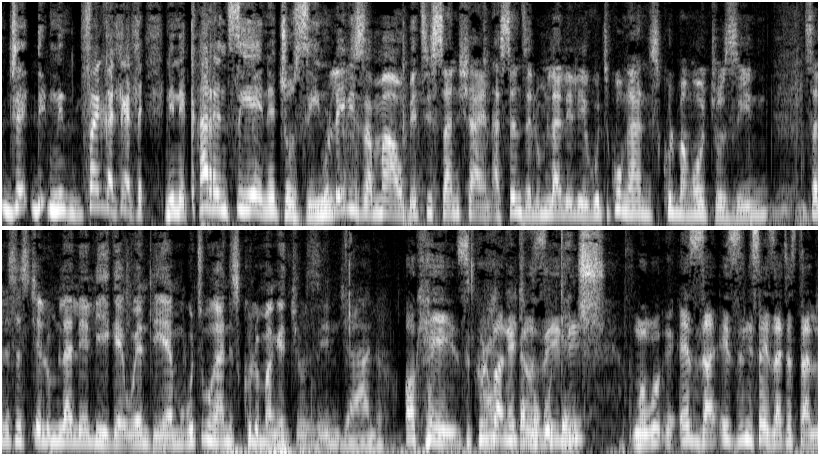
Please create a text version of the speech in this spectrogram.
nje nifake kahle kahle nine currency yene ejozini. Uladies amaw bethi sunshine asenzele umlaleli ukuthi kungani sikhuluma ngojozini? Sale sesitshela umlaleli ke weNDM ukuthi kungani sikhuluma ngejozini njalo? Okay sikhuluma ngejozini nje. ngoku eziza- ezinye sezathu esidala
